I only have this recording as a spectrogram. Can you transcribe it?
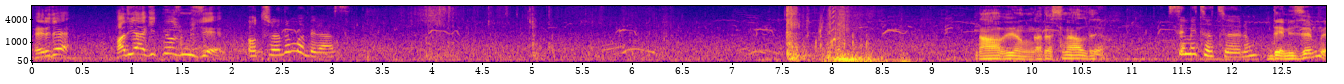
Feride, hadi ya gitmiyoruz müziğe? Oturalım mı biraz? Ne yapıyorsun? Gadasını aldı. Simit atıyorum. Denize mi?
